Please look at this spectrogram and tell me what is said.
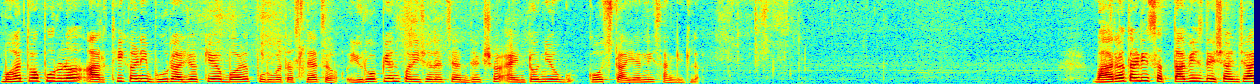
महत्त्वपूर्ण आर्थिक आणि भूराजकीय बळ पुरवत असल्याचं युरोपियन परिषदेचे अध्यक्ष अँटोनियो कोस्टा यांनी सांगितलं. भारत आणि सत्तावीस देशांच्या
